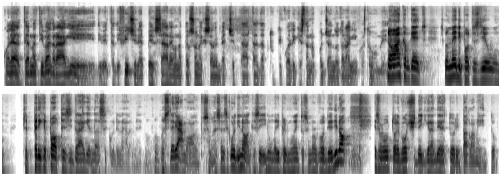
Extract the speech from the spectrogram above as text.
qual è l'alternativa a Draghi, diventa difficile pensare a una persona che sarebbe accettata da tutti quelli che stanno appoggiando Draghi in questo momento. No, anche perché secondo me l'ipotesi di un cioè, per ipotesi Draghi andasse a Quirinale, consideriamo, non possiamo essere sicuri di no, anche se i numeri per il momento sembrano dire di no, e soprattutto le voci dei grandi elettori in Parlamento.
